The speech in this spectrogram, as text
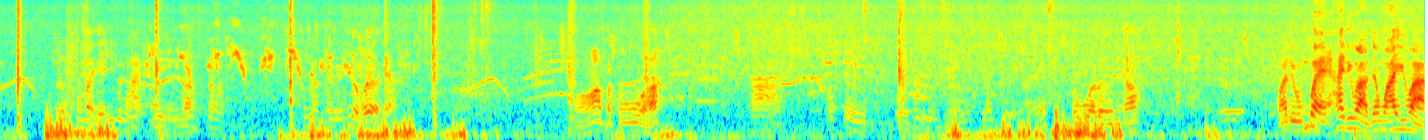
อ ทำไมเนี่ยนี่มันหักอย่างนี้วะเชื่อมไว้เหรอเนี่ยอ๋อประตูเหรออ่าเขาปลูกปลูกเขาเป็นแสงแล้วสวยตัวเลยเนาะมาเดี๋ยวผมแบะให้ดีกว่าจะไวกว่า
